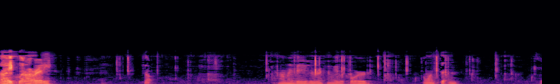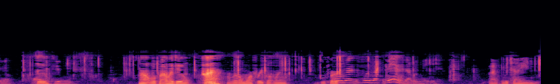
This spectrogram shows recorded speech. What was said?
Oh, you quit already. So, how many videos you reckon we record? while I'm sitting. Two. Two. Um, two weeks. No, we'll probably do a little more frequently. First, What about, what about the banner that we made? that can be changed.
